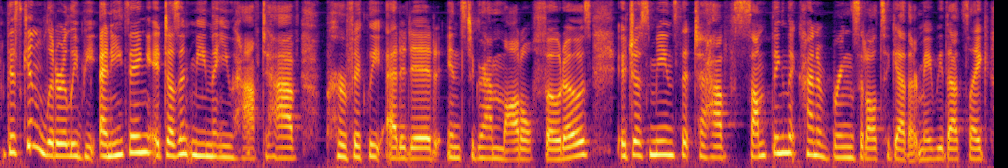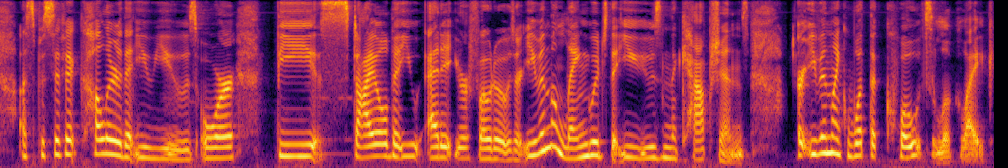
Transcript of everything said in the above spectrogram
this can literally be anything. It doesn't mean that you have to have perfectly edited Instagram model photos. It just means that to have something that kind of brings it all together. Maybe that's like a specific color that you use or the style that you edit your photos or even the language that you use in the captions or even like what the quotes look like.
